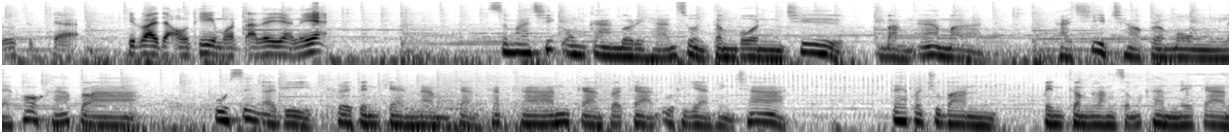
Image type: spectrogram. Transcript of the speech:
รู้สึกจะคิดว่าจะเอาที่หมดอะไรอย่างนี้ สมาชิกองค์การบริหารส่วนตำบลชื่อ บังอามาด อาชีพชาวประมงและพ่อค้าปลา ผู้ซึ่งอดีตเคยเป็นแกนนำการคัดค้านการประกาศอุทยานแห่งชาติ แต่ปัจจุบันเป็นกำลังสำคัญในการ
